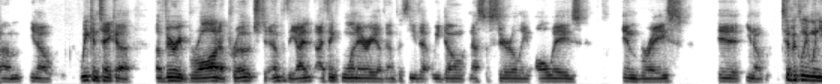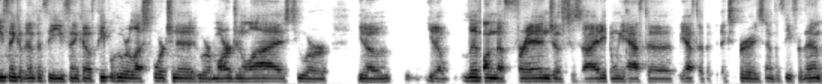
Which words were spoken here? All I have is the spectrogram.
um, you know, we can take a a very broad approach to empathy. I, I think one area of empathy that we don't necessarily always embrace it you know typically when you think of empathy you think of people who are less fortunate who are marginalized who are you know you know live on the fringe of society and we have to we have to experience empathy for them.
